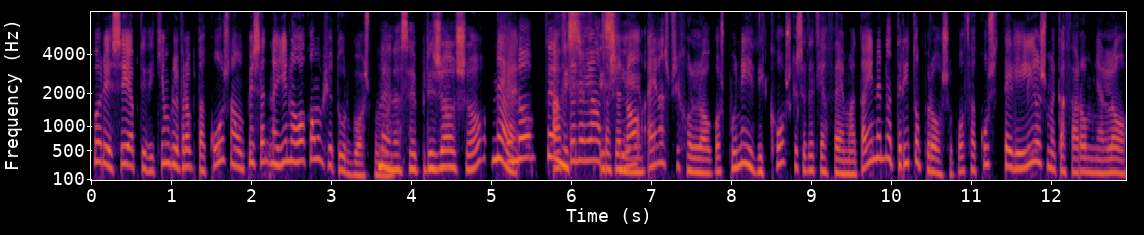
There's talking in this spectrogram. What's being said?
Μπορεί εσύ από τη δική μου πλευρά που τα ακούς να μου πεις «Ε, να γίνω εγώ ακόμα πιο τούρμπο, ας πούμε. Ναι, να σε πριζώσω. Ναι, ενώ δεν αυτό είναι λάθος. Ενώ ένας ψυχολόγος που είναι ειδικός και σε τέτοια θέματα είναι ένα τρίτο πρόσωπο, θα ακούσει τελείως με καθαρό μυαλό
